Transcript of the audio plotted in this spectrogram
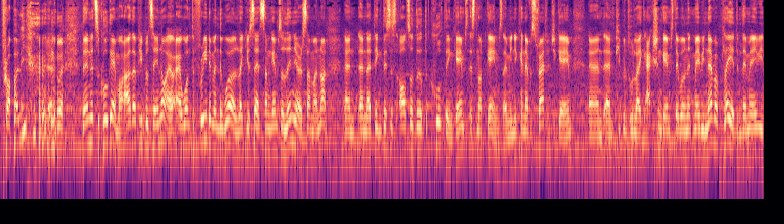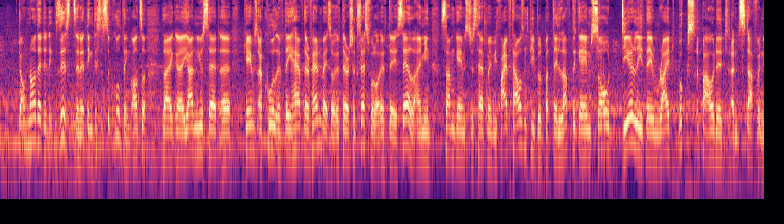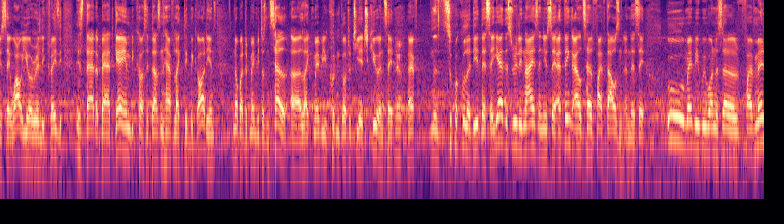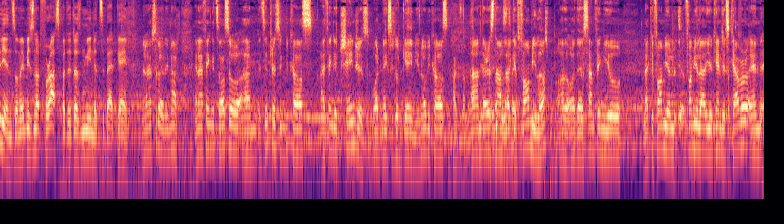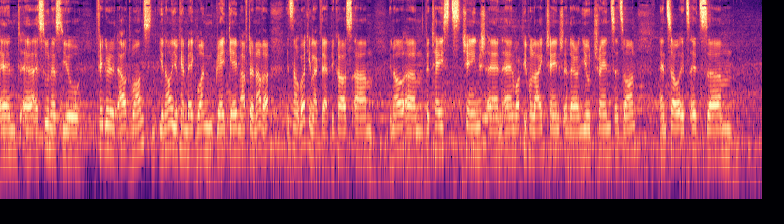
properly, then it's a cool game. Or other people say, no, I, I want the freedom in the world. Like you said, some games are linear, some are not. And and I think this is also the, the cool thing. Games is not games. I mean, you can have a strategy game, and, and people who like action games, they will maybe never play it, and they maybe don't know that it exists. And I think this is the cool thing. Also, like uh, Jan, you said, uh, games are cool if they have their fan base, or if they're successful, or if they sell. I mean, some games just have maybe 5,000 people, but they love the game so dearly they write books about it and stuff. And you say, wow, you're really crazy. Is that a bad game because it doesn't have like the big audience? No, but it maybe doesn't sell. Uh, like maybe you couldn't go to THQ and say, Yeah. I have a super cool idea. They say, yeah, this is really nice. And you say, I think I'll sell 5,000. And they say, ooh, maybe we want to sell 5 million. So maybe it's not for us, but it doesn't mean it's a bad game. No, absolutely not. And I think it's also um, it's interesting because I think it changes what makes a good game. You know, because um, there is not like a formula, or, or there's something you like a formula, formula you can discover, and and uh, as soon as you figure it out once, you know, you can make one great game after another. It's not working like that because um, you know um, the tastes change and and what people like change, and there are new trends and so on, and so it's it's. Um,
